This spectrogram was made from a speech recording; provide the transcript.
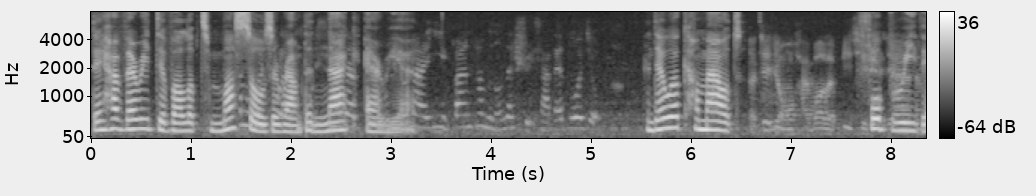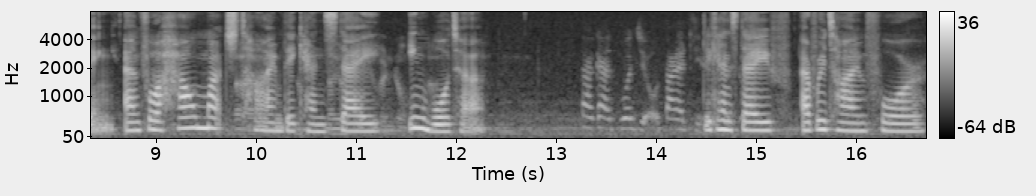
They have very developed muscles around the neck area. And they will come out for breathing and for how much time they can stay in water. They can stay every time for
